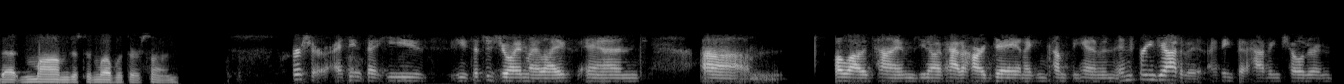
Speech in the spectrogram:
that mom just in love with her son. For sure. I think that he's he's such a joy in my life and um a lot of times, you know, I've had a hard day and I can come to him and, and it brings you out of it. I think that having children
